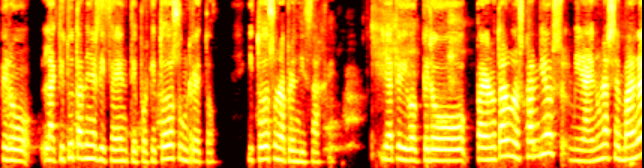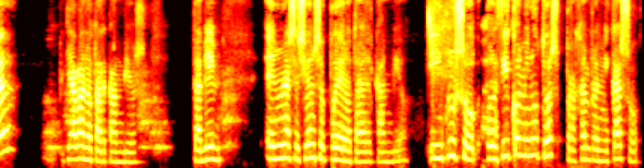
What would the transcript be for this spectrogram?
Pero la actitud también es diferente porque todo es un reto y todo es un aprendizaje. Ya te digo, pero para notar unos cambios, mira, en una semana ya va a notar cambios. También en una sesión se puede notar el cambio. Incluso con cinco minutos, por ejemplo, en mi caso,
